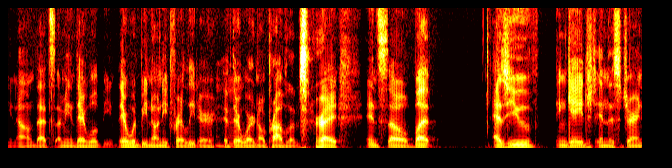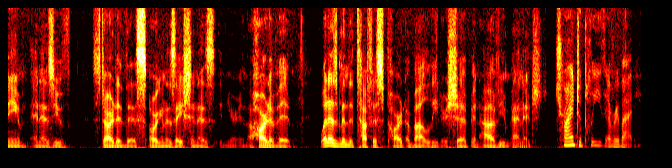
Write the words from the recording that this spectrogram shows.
You know, that's I mean, there will be there would be no need for a leader if there were no problems, right? And so, but as you've engaged in this journey and as you've started this organization as you're in the heart of it, what has been the toughest part about leadership and how have you managed? Trying to please everybody.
